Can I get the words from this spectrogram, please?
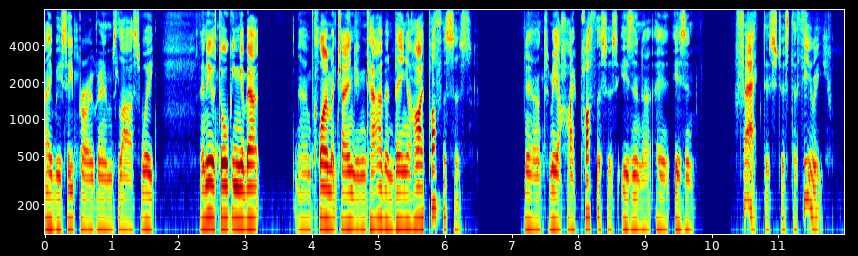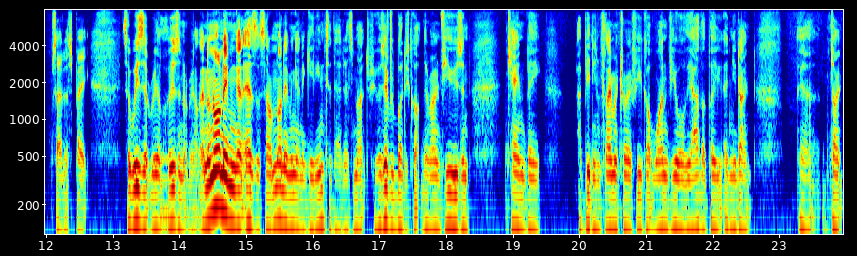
ABC programs last week, and he was talking about um, climate change and carbon being a hypothesis. Now, to me, a hypothesis isn't a, isn't fact. It's just a theory, so to speak. So, is it real or isn't it real? And I'm not even going, to, as I said, I'm not even going to get into that as much because everybody's got their own views and can be a bit inflammatory if you've got one view or the other, but, and you don't uh, don't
